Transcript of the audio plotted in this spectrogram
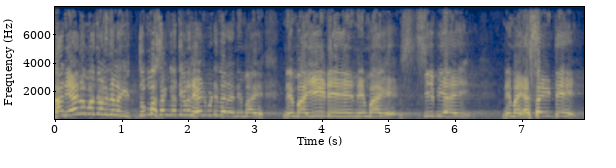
ನಾನು ಏನು ಮಾತಾಡೋದಿಲ್ಲ ಈ ತುಂಬಾ ಸಂಗತಿಗಳನ್ನು ಹೇಳ್ಬಿಟ್ಟಿದ್ದಾರೆ. ನಿಮ್ಮ ನಿಮ್ಮ ಇಡಿ ನಿಮ್ಮ ಸಿಬಿಐ ನಿಮ್ಮ ಎಸ್ ಐ ಟಿ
